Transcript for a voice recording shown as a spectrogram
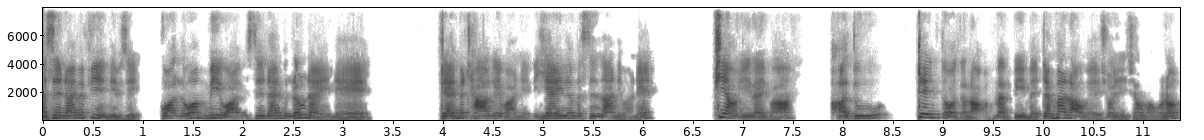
အစင်တိုင်းမဖြစ်ရင်နေပါစေကွာလုံးဝမေ့သွားအစင်တိုင်းမလုံနိုင်ရင်လည်း တိုင်းမထားခဲ့ပါနဲ့အရင်လည်းမစင်စားနေပါနဲ့ဖြစ်အောင်ရေးလိုက်ပါအတူတင့်တော်တလောက်အမှတ်ပေးမယ်တမှတ်လောက်ပဲရှော့ရင်ရှော့ပါဘောနော်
